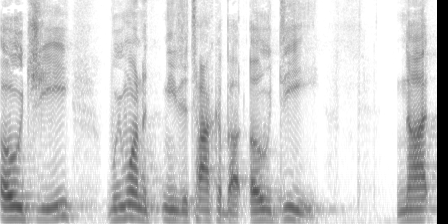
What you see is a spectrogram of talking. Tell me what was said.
OG. We want to need to talk about OD, not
